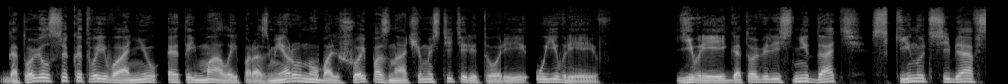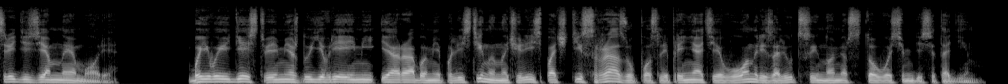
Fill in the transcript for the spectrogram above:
готовился к отвоеванию этой малой по размеру, но большой по значимости территории у евреев. Евреи готовились не дать скинуть себя в Средиземное море. Боевые действия между евреями и арабами Палестины начались почти сразу после принятия в ООН резолюции номер 181.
